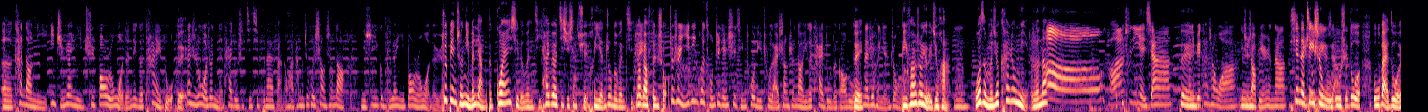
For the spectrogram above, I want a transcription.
呃，看到你一直愿意去包容我的那个态度。对。但是如果说你的态度是极其不耐烦的话，他们就会上升到你是一个不愿意包容我的人，就变成你们两个的关系的问题，还要不要继续下去？很严重的问题，要不要分手？就是一定会从这件事情脱离出来，上升到一个态度的高度。对，那就很严重了。比方说有一句话，嗯，我怎么就看上你了呢？哦，好啊，是你眼瞎啊，对，那你别看上我啊，你去找别人呐。现在近视五五十度、五百度，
